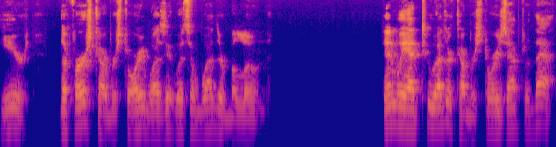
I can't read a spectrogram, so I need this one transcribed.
years. The first cover story was it was a weather balloon. Then we had two other cover stories after that.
